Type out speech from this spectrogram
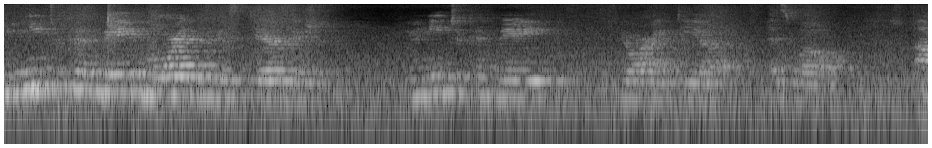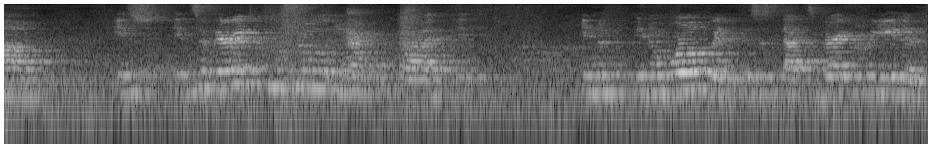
You need to convey more than just their vision. You need to convey your idea as well. Um, it's, it's a very crucial, you know, uh, it, in, a, in a world with this is, that's very creative,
